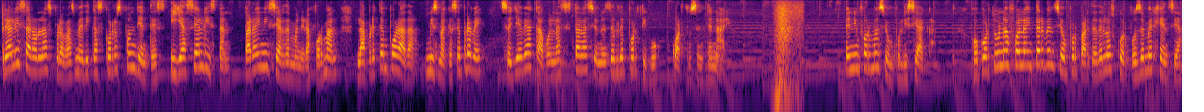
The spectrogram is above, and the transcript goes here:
realizaron las pruebas médicas correspondientes y ya se alistan para iniciar de manera formal la pretemporada, misma que se prevé se lleve a cabo en las instalaciones del Deportivo Cuarto Centenario. En información policiaca. Oportuna fue la intervención por parte de los cuerpos de emergencia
